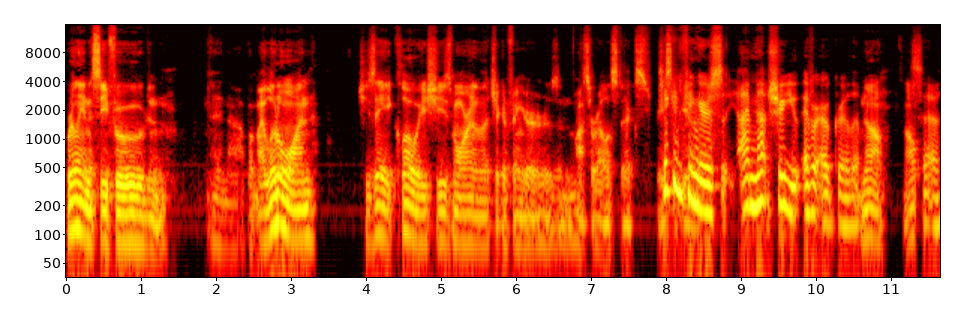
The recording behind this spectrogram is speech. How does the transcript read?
really into seafood and and. Uh, but my little one, she's eight. Chloe, she's more into the chicken fingers and mozzarella sticks. Chicken fingers, I'm not sure you ever outgrow them. No, no, So,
